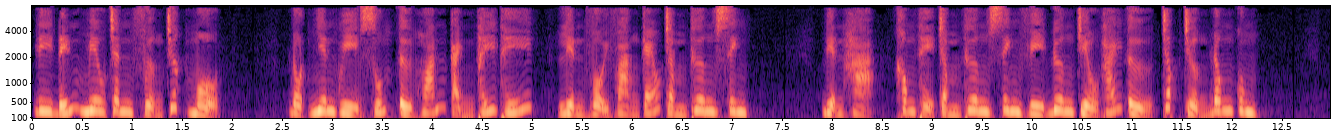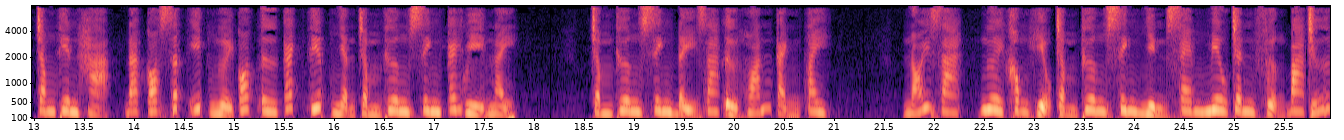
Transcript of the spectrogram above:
Đi đến miêu chân phượng trước mộ. Đột nhiên quỳ xuống từ hoán cảnh thấy thế, liền vội vàng kéo trầm thương sinh. Điện hạ, không thể trầm thương sinh vì đương triều thái tử chấp trưởng đông cung. Trong thiên hạ, đã có rất ít người có tư cách tiếp nhận trầm thương sinh cái quỳ này. Trầm thương sinh đẩy ra từ hoán cảnh tay. Nói ra, ngươi không hiểu trầm thương sinh nhìn xem miêu chân phượng ba chữ.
